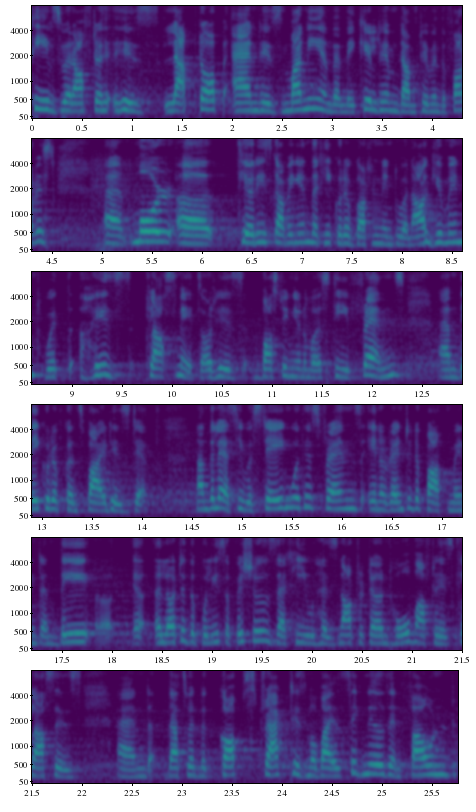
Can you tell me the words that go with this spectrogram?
thieves were after his laptop and his money and then they killed him, dumped him in the forest. Uh, more uh, theories coming in that he could have gotten into an argument with his classmates or his Boston University friends and they could have conspired his death. Nonetheless, he was staying with his friends in a rented apartment and they uh, alerted the police officials that he has not returned home after his classes. And that's when the cops tracked his mobile signals and found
